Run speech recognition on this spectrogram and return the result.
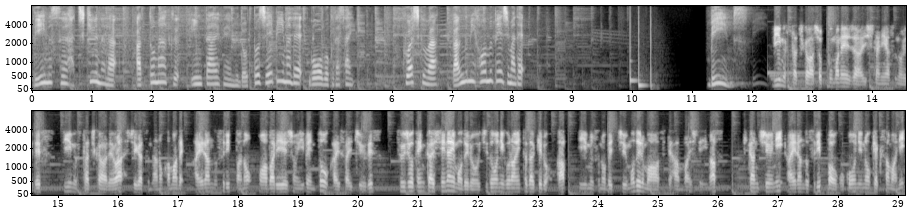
beams897 アットマークインター FM.jp までご応募ください詳しくは番組ホームページまで Beams ビームス立川ショップマネージャー石谷康則です。ビームス立川では7月7日までアイランドスリッパのモアバリエーションイベントを開催中です。通常展開していないモデルを一堂にご覧いただけるほか、ビームスの別注モデルも合わせて販売しています。期間中にアイランドスリッパをご購入のお客様に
